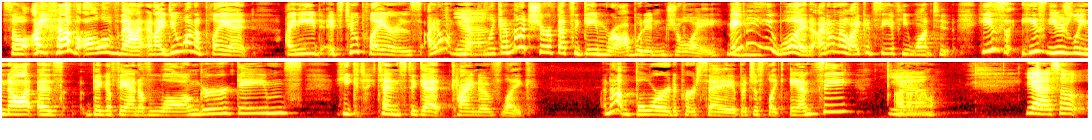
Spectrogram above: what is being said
So I have all of that, and I do want to play it. I need it's two players. I don't Yeah. know. Like I'm not sure if that's a game Rob would enjoy. Maybe he would. I don't know. I could see if he want to. He's he's usually not as big a fan of longer games. He t- tends to get kind of like not bored per se, but just like antsy. I don't know. Yeah, so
